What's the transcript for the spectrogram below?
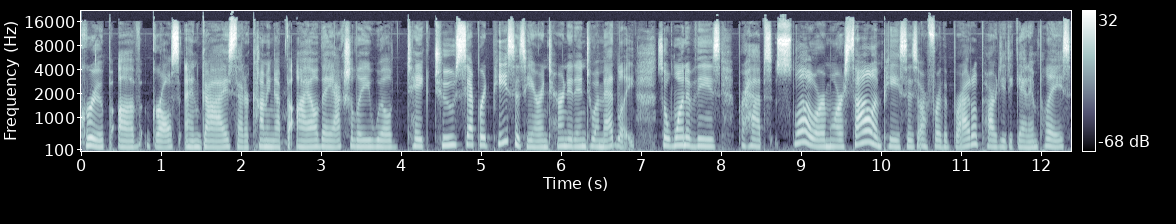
group of girls and guys that are coming up the aisle, they actually will take two separate pieces here and turn it into a medley. So one of these perhaps slower, more solemn pieces are for the bridal party to get in place.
